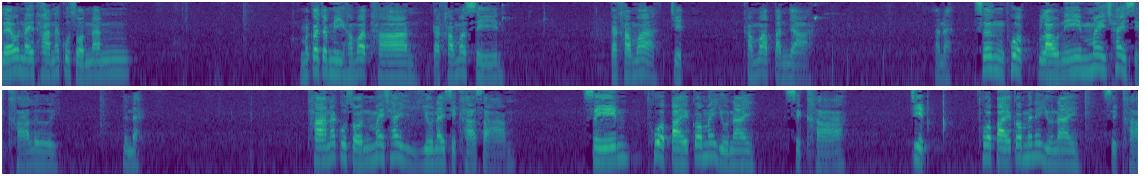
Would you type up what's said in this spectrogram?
แล้วในทานกุศลนั้น มันก็จะมีคำว่าทาน กับคำว่าศีล กับคำว่าจิตคำว่าปัญญาอันนะซึ่งพวกเหล่านี้ไม่ใช่สิกขาเลยเนี่ยนะ ทานกุศลไม่ใช่อยู่ในสิกขาสามศีลทั่วไปก็ไม่อยู่ในสิกขาจิตทั่วไปก็ไม่ได้อยู่ในสิกขา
